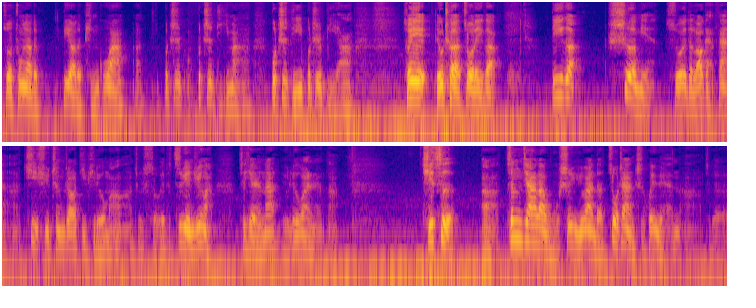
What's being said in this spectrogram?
做重要的、必要的评估啊啊，不知不知敌嘛啊，不知敌不知彼啊，所以刘彻做了一个，第一个赦免所有的劳改犯啊，继续征召地痞流氓啊，就是所谓的志愿军啊，这些人呢有六万人啊。其次啊，增加了五十余万的作战指挥员啊，这个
